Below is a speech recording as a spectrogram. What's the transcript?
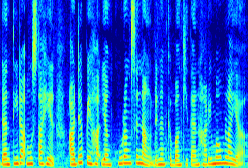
dan tidak mustahil ada pihak yang kurang senang dengan kebangkitan Harimau Melaya.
